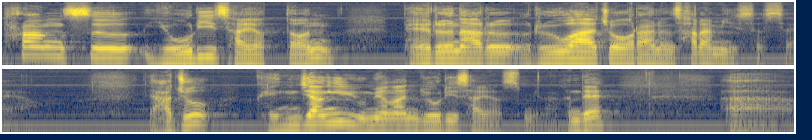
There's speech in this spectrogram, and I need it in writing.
프랑스 요리사였던 베르나르 르와조라는 사람이 있었어요. 아주 굉장히 유명한 요리사였습니다. 근데 아,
